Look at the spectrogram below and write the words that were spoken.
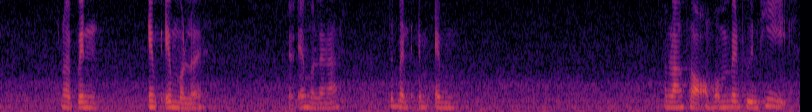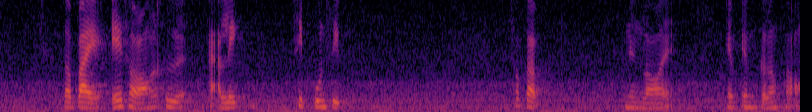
400 หน่วยเป็น mm หมดเลย mm หมดเลยนะ จะเป็น mm กำลังสองเพราะมันเป็นพื้นที่ ต่อไป a 2ก็คืออันเล็ก 10คูณ10 เท่ากับ 100 mm กำลังสอง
